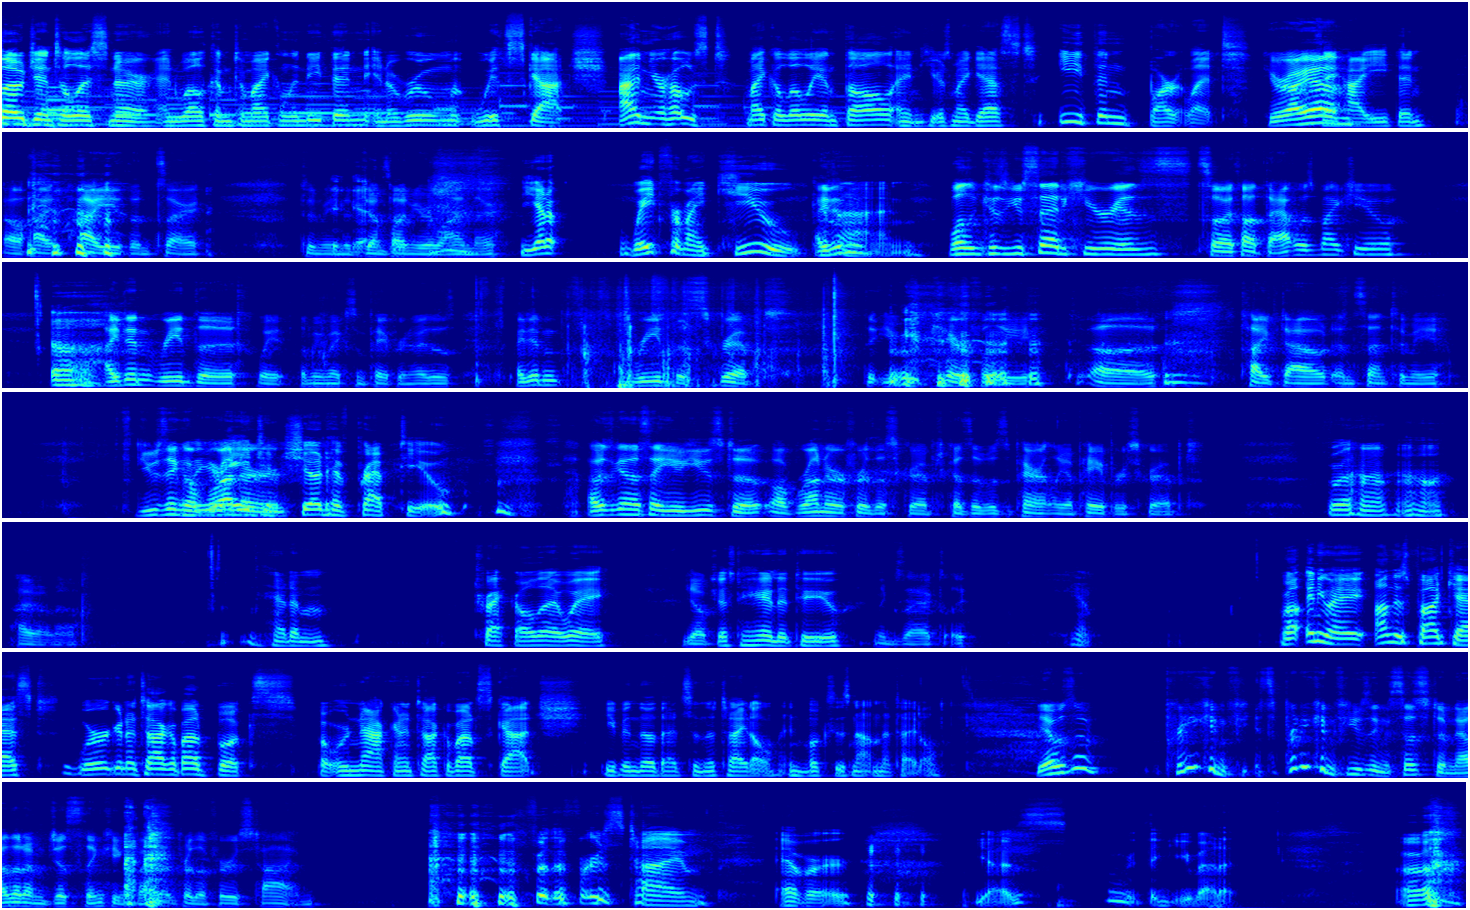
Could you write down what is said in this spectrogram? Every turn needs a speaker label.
Speaker 1: Hello, gentle listener, and welcome to Michael and Ethan in a room with scotch. I'm your host, Michael Lilienthal, and here's my guest, Ethan Bartlett.
Speaker 2: Here I am.
Speaker 1: Say hi, Ethan.
Speaker 2: Oh, hi, hi, Ethan. Sorry, didn't mean to
Speaker 1: Yeah,
Speaker 2: jump on your line there.
Speaker 1: You gotta wait for my cue.
Speaker 2: I didn't-
Speaker 1: on.
Speaker 2: Well, because you said here is, so I thought that was my cue.
Speaker 1: Ugh.
Speaker 2: I didn't read the. Wait, let me make some paper noises. I didn't read the script that you carefully uh, typed out and sent to me. Using a
Speaker 1: Well, your
Speaker 2: runner,
Speaker 1: agent should have prepped you.
Speaker 2: I was gonna say you used a, a runner for the script because it was apparently a paper script.
Speaker 1: Uh huh. Uh huh.
Speaker 2: I don't know.
Speaker 1: Had him track all that way
Speaker 2: Yep,
Speaker 1: just to hand it to you.
Speaker 2: exactly. Yep.
Speaker 1: Well, anyway, on this podcast, we're going to talk about books, but we're not going to talk about scotch, even though that's in the title, and books is not in the title.
Speaker 2: Yeah, it was a pretty confu- It's a pretty confusing system now that I'm just thinking about it for the first time.
Speaker 1: For the first time ever. yes, we're thinking about it. Uh,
